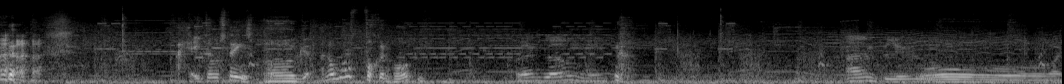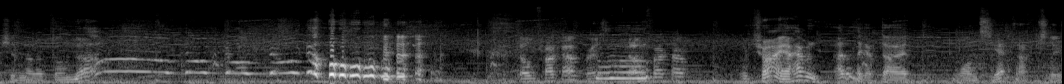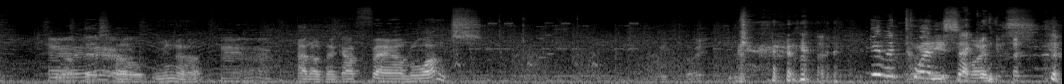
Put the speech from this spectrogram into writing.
I hate those things. Hug. I don't want to fucking hug. I'm lonely. I'm blue. Oh, I should not have done that. No, no, no, no, no. Don't fuck up, Chris. Don't fuck up. I'm trying. I haven't. I don't think I've died once yet, actually. Throughout this whole, you know. I don't think I've failed once. Wait for it. Give it 20 Wait seconds.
